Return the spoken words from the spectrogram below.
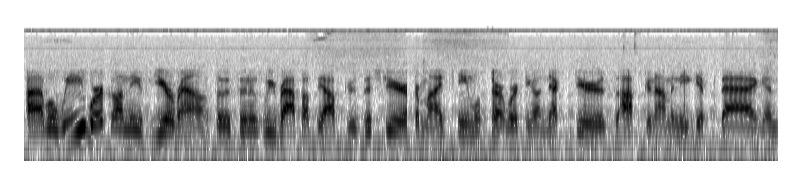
Uh, well, we work on these year round. So as soon as we wrap up the Oscars this year, my team will start working on next year's Oscar nominee gift bag, and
